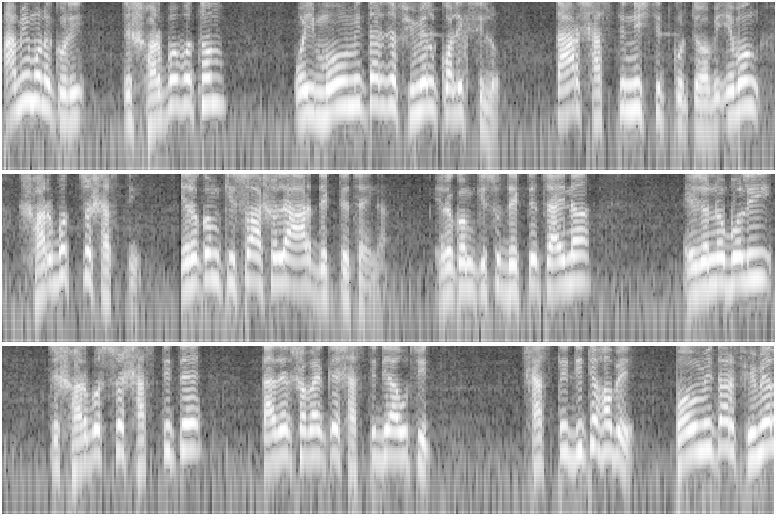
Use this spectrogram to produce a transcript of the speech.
আমি মনে করি যে সর্বপ্রথম ওই মৌমিতার যে ফিমেল কলিগ ছিল, তার শাস্তি নিশ্চিত করতে হবে এবং সর্বোচ্চ শাস্তি এরকম কিছু আসলে আর দেখতে চাই না। এরকম কিছু দেখতে চাই না। এই জন্য বলি যে সর্বোচ্চ শাস্তিতে তাদের সবাইকে শাস্তি দেওয়া উচিত। শাস্তি দিতে হবে। মৌমিতার ফিমেল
